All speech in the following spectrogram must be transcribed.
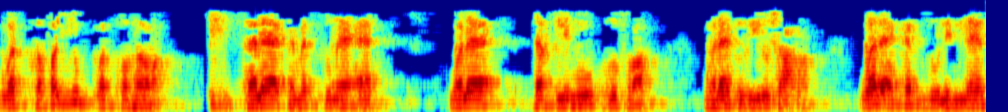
والتطيب والطهارة. فلا تمس ماء ولا تقلم ظفرا ولا تزيل شعرا ولا تبدو للناس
